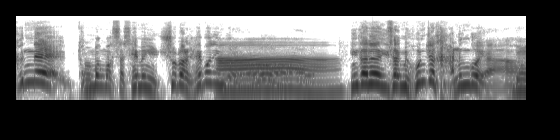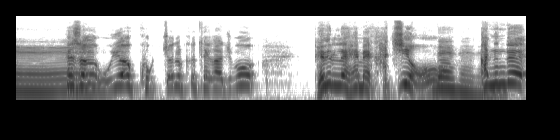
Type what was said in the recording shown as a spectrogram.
끝내 동방박사 세 명이 출발을 해버린 아. 거예요 그러니까는 이 사람이 혼자 가는 거야 네. 그래서 우여곡절을 끝에 가지고 베들레헴에 갔지요 네네네. 갔는데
